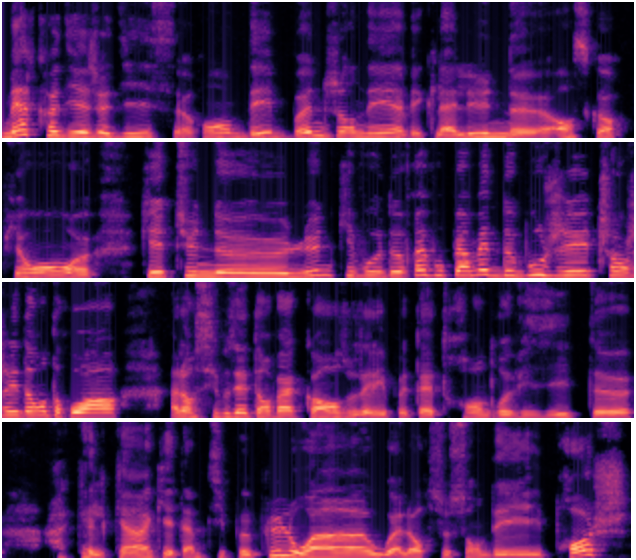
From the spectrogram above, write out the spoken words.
Mercredi et jeudi seront des bonnes journées avec la Lune euh, en Scorpion, euh, qui est une euh, Lune qui vous devrait vous permettre de bouger, de changer d'endroit. Alors si vous êtes en vacances, vous allez peut-être rendre visite à quelqu'un qui est un petit peu plus loin, ou alors ce sont des proches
